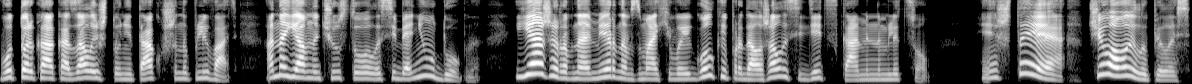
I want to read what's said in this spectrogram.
Вот только оказалось, что не так уж и наплевать. Она явно чувствовала себя неудобно. Я же, равномерно взмахивая иголкой, продолжала сидеть с каменным лицом. «Ишь ты, чего вылупилась?»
